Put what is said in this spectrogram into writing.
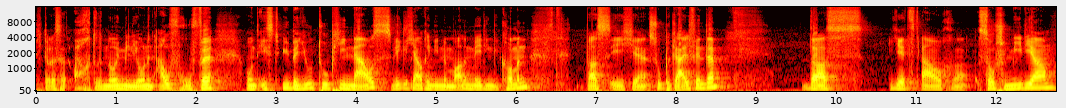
Ich glaube, das hat 8 oder 9 Millionen Aufrufe und ist über YouTube hinaus wirklich auch in die normalen Medien gekommen, was ich äh, super geil finde. Dass jetzt auch äh, Social Media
